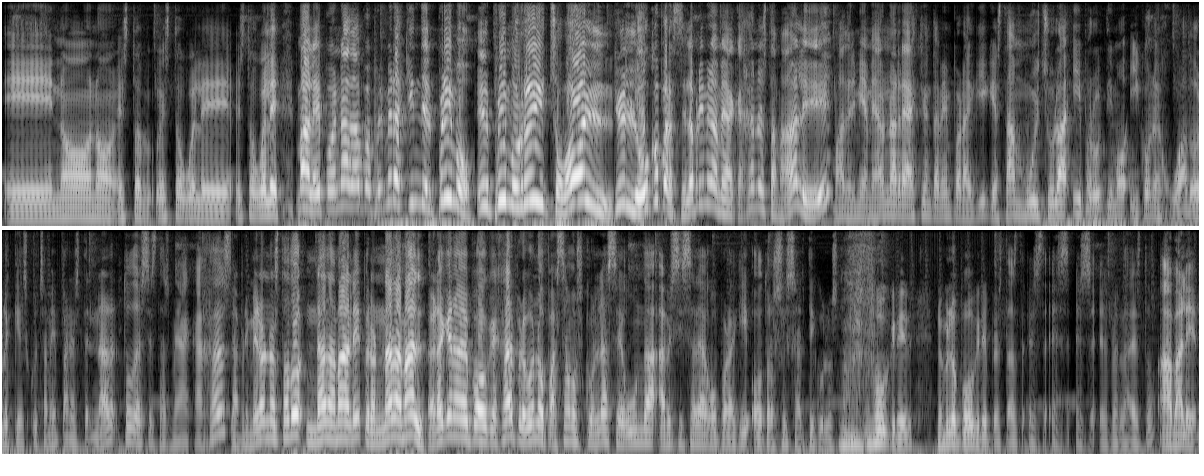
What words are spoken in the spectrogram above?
Eh... No, no, esto, esto huele... Esto huele... Vale, pues nada, pues primera skin del primo. El primo rey, chaval. Qué loco, para ser la primera mega caja no está mal, ¿eh? Madre mía, me da una reacción también por aquí Que está muy chula. Y por último, icono de jugador Que escúchame, para estrenar todas estas mega cajas La primera no ha estado nada mal, ¿eh? Pero nada mal. La verdad que no me puedo quejar Pero bueno, pasamos con la segunda A ver si sale algo por aquí Otros 6 artículos No me lo puedo creer No me lo puedo creer Pero es, verdad esto Ah, vale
